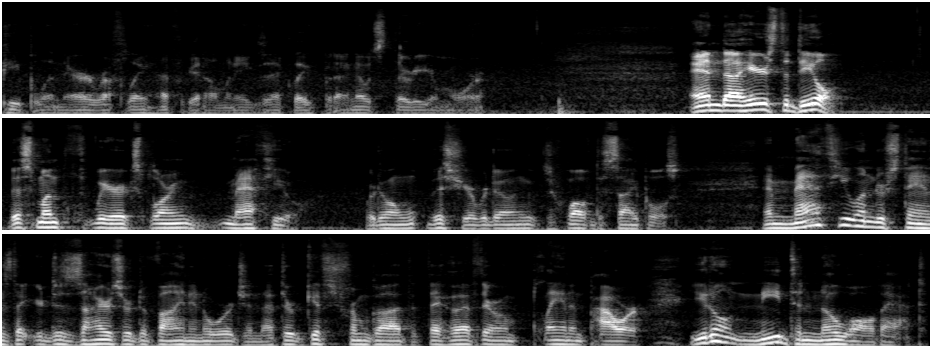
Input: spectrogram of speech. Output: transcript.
people in there, roughly. I forget how many exactly, but I know it's 30 or more. And uh, here's the deal this month we're exploring Matthew. We're doing, this year, we're doing the 12 disciples. And Matthew understands that your desires are divine in origin, that they're gifts from God, that they have their own plan and power. You don't need to know all that.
